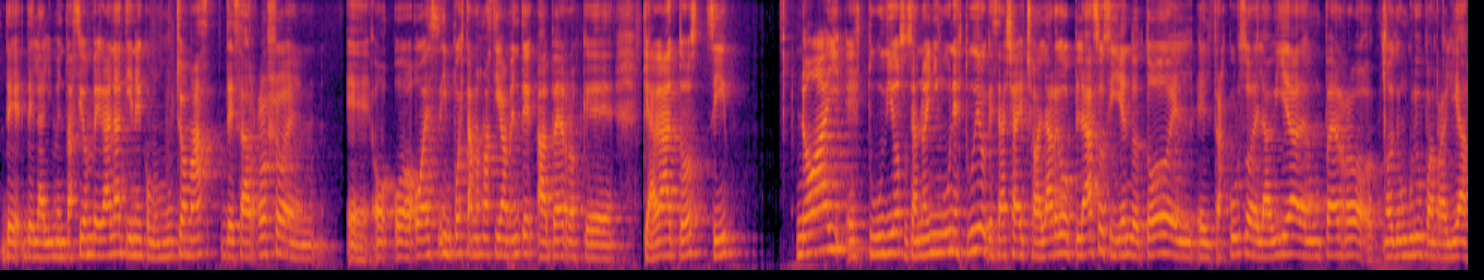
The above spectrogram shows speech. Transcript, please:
de, la alimentación vegana tiene como mucho más desarrollo en, eh, o, es impuesta más masivamente a perros que, que a gatos, ¿sí? No hay estudios, o sea, no hay ningún estudio que se haya hecho a largo plazo siguiendo todo el, transcurso de la vida de un perro o de un grupo en realidad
